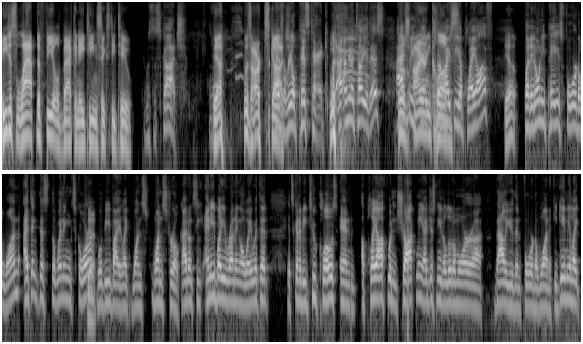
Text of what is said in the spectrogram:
He just lapped the field back in 1862. It was the scotch. Yeah, it was hard That scotch. was a real piss tank. But I, I'm going to tell you this. I actually iron think there clubs. might be a playoff. Yeah. but it only pays four to one. I think this the winning score Yeah. will be by like one one stroke. I don't see anybody running away with it. It's going to be too close, and a playoff wouldn't shock me. I just need a little more uh, value than four to one. If you gave me like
